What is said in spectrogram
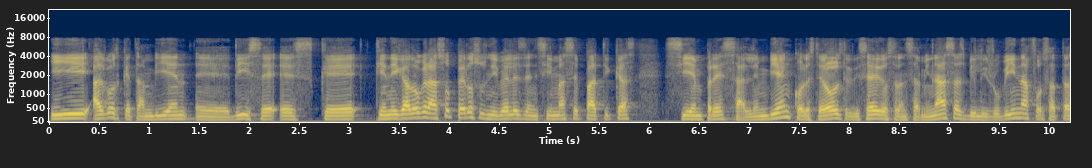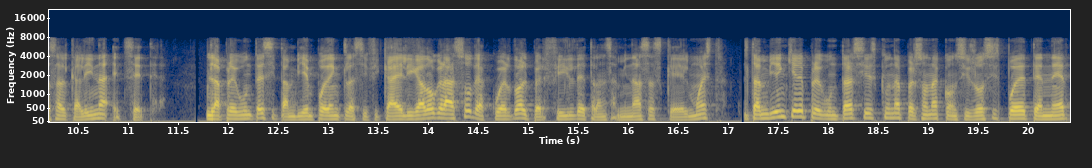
Y algo que también eh, dice es que tiene hígado graso, pero sus niveles de enzimas hepáticas siempre salen bien, colesterol, triglicéridos, transaminasas, bilirrubina, fosfatasa alcalina, etc. La pregunta es si también pueden clasificar el hígado graso de acuerdo al perfil de transaminasas que él muestra. También quiere preguntar si es que una persona con cirrosis puede tener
